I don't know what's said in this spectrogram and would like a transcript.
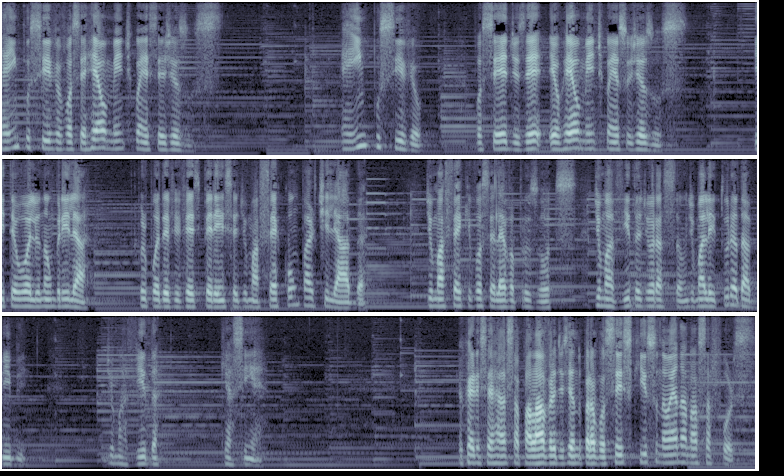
É impossível você realmente conhecer Jesus. É impossível você dizer eu realmente conheço Jesus. E teu olho não brilhar por poder viver a experiência de uma fé compartilhada, de uma fé que você leva para os outros, de uma vida de oração, de uma leitura da Bíblia, de uma vida que assim é. Eu quero encerrar essa palavra dizendo para vocês que isso não é na nossa força,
